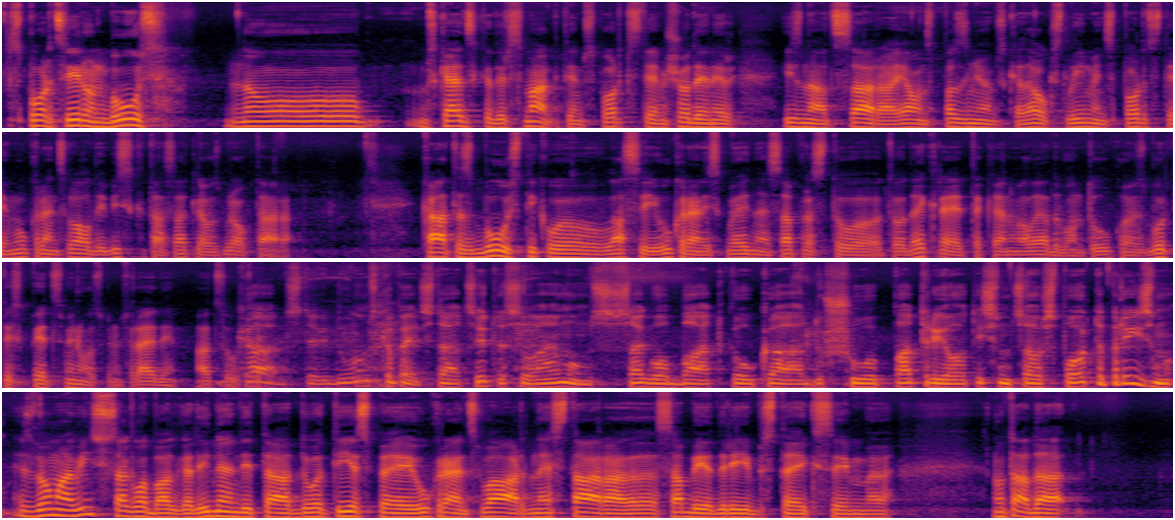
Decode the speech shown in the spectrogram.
Sports ir un būs. Nu, skaidrs, ka ir smagi tiem sportistiem. Šodien ir iznācis ārā jauns paziņojums, ka augsts līmeņa sportistiem Ukraiņas valdība izskatās atļaus braukt ārā. Kā tas būs, tikko lasīju ukrāņuiski, mēģināju saprast to, to dekrētu. Tā kā nu vēl jādabūna tulkojums. Burtiski 5 minūtes pirms raidījuma atsūtīt. Kādas tev domas, kāpēc tāds ir tas lēmums saglabāt kaut kādu šo patriotismu caur sporta prizmu? Es domāju, visu saglabāt, gan identitāti, dot iespēju Ukrāņas vārdu nest ārā sabiedrības, teiksim, nu, tādā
